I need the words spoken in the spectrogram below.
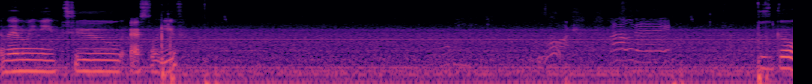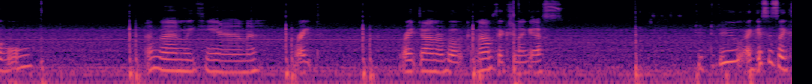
And then we need to ask to leave. Just go. And then we can write. Write genre book. Nonfiction, I guess. Doo -doo -doo. I guess it's like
